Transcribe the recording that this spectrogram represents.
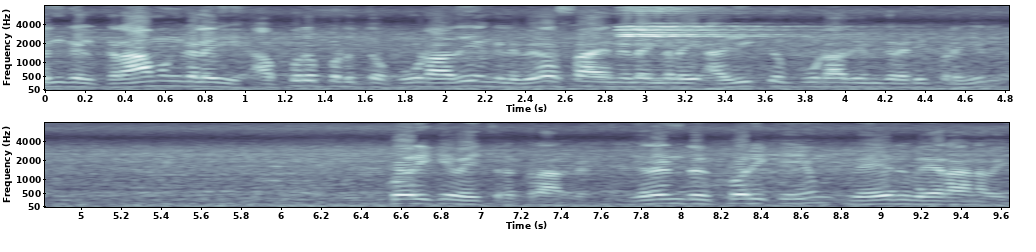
எங்கள் கிராமங்களை அப்புறப்படுத்தக்கூடாது எங்கள் விவசாய நிலங்களை அழிக்கக்கூடாது என்கிற அடிப்படையில் கோரிக்கை வைத்திருக்கிறார்கள். இரண்டு கோரிக்கையும் வேறு வேறானவை.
